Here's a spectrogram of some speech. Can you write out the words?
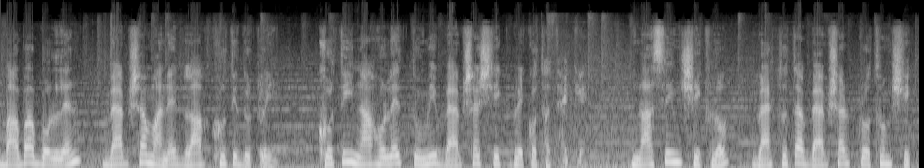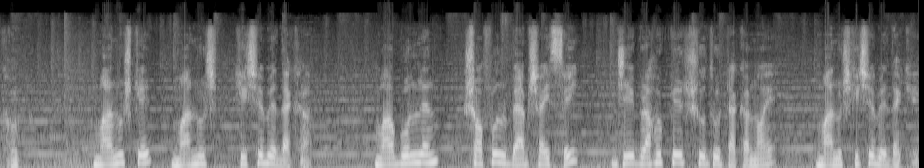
বাবা বললেন, ব্যবসা মানে লাভ, ক্ষতি দুটোই। ক্ষতি না হলে তুমি ব্যবসা শিখবে কোথা থেকে? নাসিম শিখল ব্যর্থতা ব্যবসার প্রথম শিক্ষক। মানুষকে মানুষ হিসেবে দেখা। মা বললেন, সফল ব্যবসায়ী সেই যে গ্রাহকের শুধু টাকা নয়, মানুষ হিসেবে দেখে।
